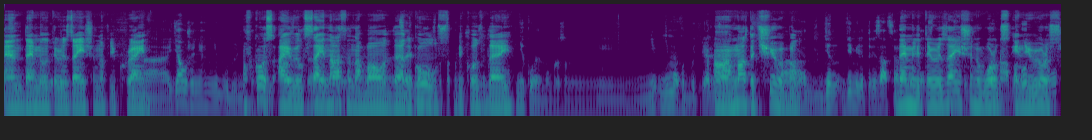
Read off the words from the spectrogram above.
and demilitarization of Ukraine. Of course, I will say nothing about that goals, because they are not achievable. Demilitarization works in reverse,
